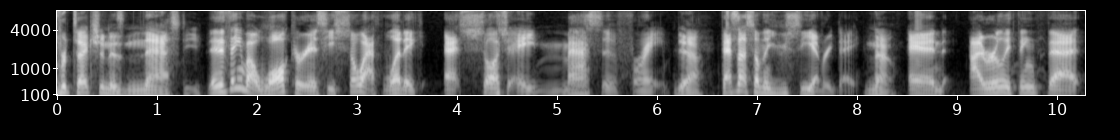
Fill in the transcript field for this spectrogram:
protection is nasty. And the thing about Walker is he's so athletic at such a massive frame. Yeah, That's not something you see every day. no. And I really think that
